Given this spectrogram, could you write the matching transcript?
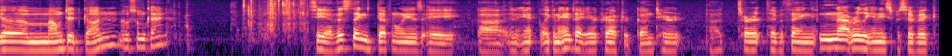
a mounted gun of some kind. So yeah, this thing definitely is a, uh, an, like an anti-aircraft or gun turret, uh, turret type of thing. Not really any specific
